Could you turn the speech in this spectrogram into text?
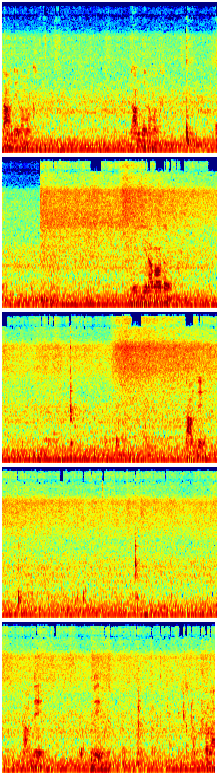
जाम दे नमक. जाम दे नमक. ही जिरा पावडर जाम दे दे चला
